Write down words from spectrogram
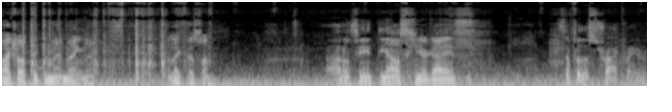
Actually, I'll take the Mad Manga. I like this one. I don't see anything else here, guys. Except for this track right here.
